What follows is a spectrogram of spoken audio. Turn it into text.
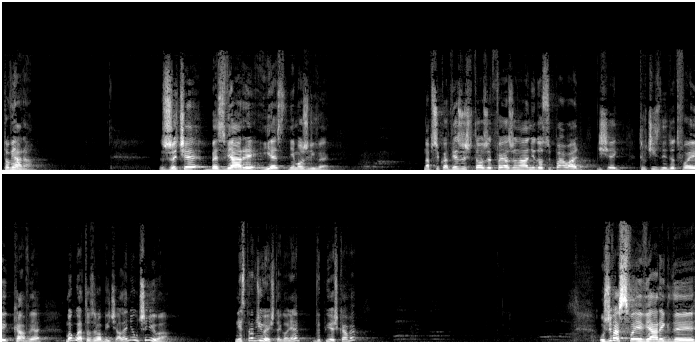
To wiara. Życie bez wiary jest niemożliwe. Na przykład wierzysz w to, że twoja żona nie dosypała dzisiaj trucizny do twojej kawy. Mogła to zrobić, ale nie uczyniła. Nie sprawdziłeś tego, nie? Wypiłeś kawę? Używasz swojej wiary, gdy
